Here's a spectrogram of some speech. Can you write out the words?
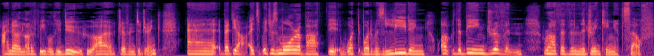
I know a lot of people who do, who are driven to drink. Uh, but yeah, it, it was more about the, what, what was leading, uh, the being driven rather than the drinking itself.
